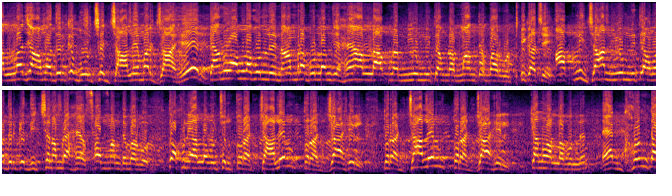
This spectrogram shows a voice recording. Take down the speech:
আল্লাহ যে আমাদেরকে বলছে জালেম আর জাহেল, কেন আল্লাহ বললেন? আমরা বললাম যে হ্যাঁ আল্লাহ, আপনার নিয়ম নীতি আমরা মানতে পারব, ঠিক আছে। আপনি যা নিয়ম নীতি আমাদেরকে দিচ্ছেন, আমরা হ্যাঁ সব মানতে পারব। তখনই আল্লাহ বলছেন, তোরা জালেম, তোরা জাহেল, তোরা জালেম, তোরা জাহেল। কেন আল্লাহ বললেন? এক ঘণ্টা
